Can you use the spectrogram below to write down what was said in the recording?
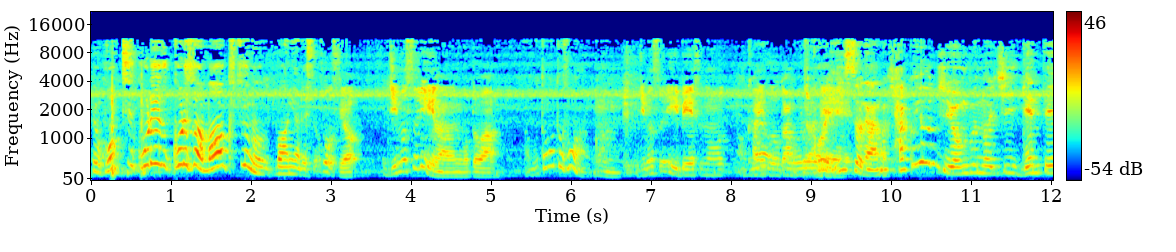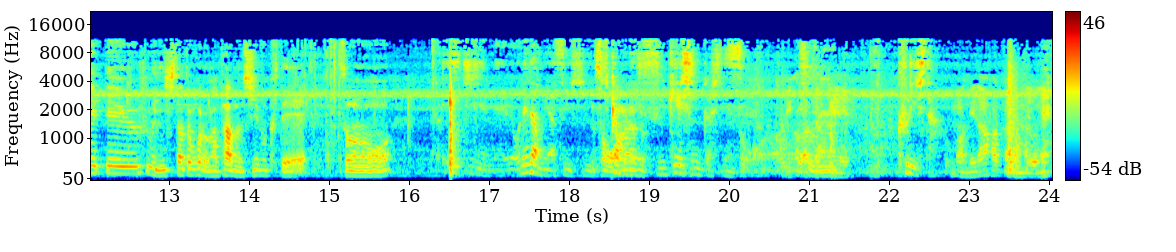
でもこっちこれこれさマーク2のバーニアでしょそうですよ。ジム3なの元はもともとそうなのか。うん。ジム3ベースの改造ガンプラでこれいいっすよね。あの144分の1限定っていう風にしたところが多分渋くてそのでねお値段も安いしそうしかもねすげえ進化してるそうびっくりした。まあ値段張ったんだよね。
